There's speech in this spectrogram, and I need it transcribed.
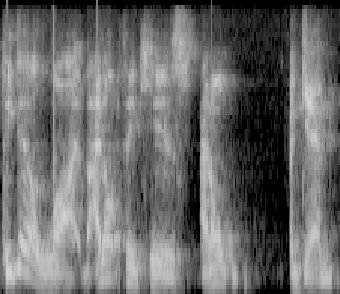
he did a lot but i don't think his i don't again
